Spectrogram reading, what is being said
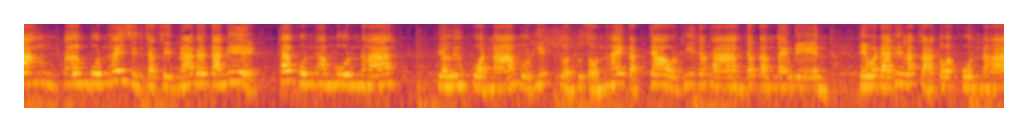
ลังเติมบุญให้สิ่งศักดิ์สิทธิ์นะ โดยการที่ถ้าคุณทำบุญนะคะ อย่าลืมกวดน้ำอุทิศส่วนกุศลให้กับเจ้าที่เจ้าทาง เจ้ากรรมนายเวรเทวดาที่รักษาตัวคุณนะคะ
